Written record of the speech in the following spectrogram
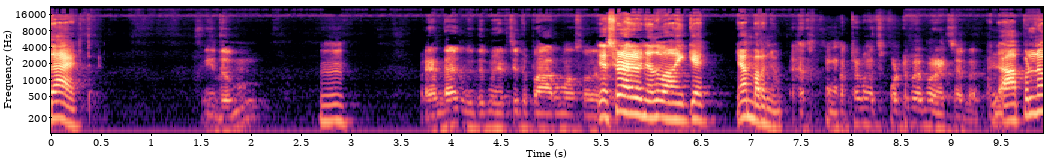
that? ഇതും വേണ്ടായിരുന്നു. ഇത് മേടിച്ചിട്ട് ഇപ്പൊ ആറ് മാസം ജസ്റ്റ് ഞാൻ അത് വാങ്ങിക്കാൻ. ഞാൻ പറഞ്ഞു. മറ്റേ വാച്ച് പൊട്ടിപ്പോയപ്പോ മേടിച്ചല്ലോ ആപ്പിളിന്റെ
